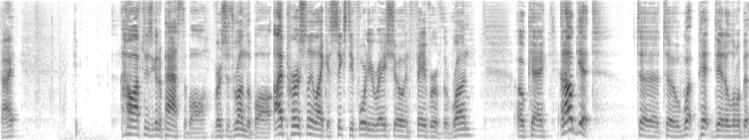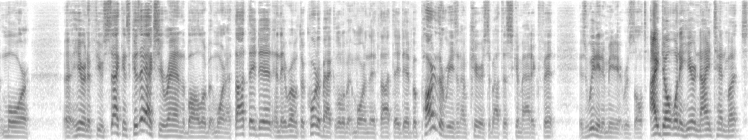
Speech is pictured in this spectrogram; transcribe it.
all right, how often is he going to pass the ball versus run the ball? I personally like a 60 40 ratio in favor of the run. Okay, and I'll get to, to what Pitt did a little bit more uh, here in a few seconds because they actually ran the ball a little bit more than I thought they did, and they run with their quarterback a little bit more than they thought they did. But part of the reason I'm curious about this schematic fit is we need immediate results. I don't want to hear nine, ten months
